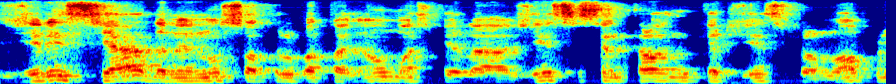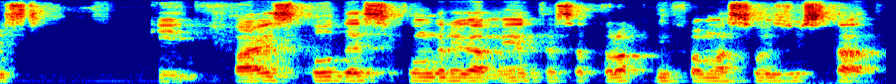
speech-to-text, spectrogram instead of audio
gerenciada né, não só pelo batalhão, mas pela Agência Central de Inteligência de Florianópolis, que faz todo esse congregamento, essa troca de informações do Estado.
